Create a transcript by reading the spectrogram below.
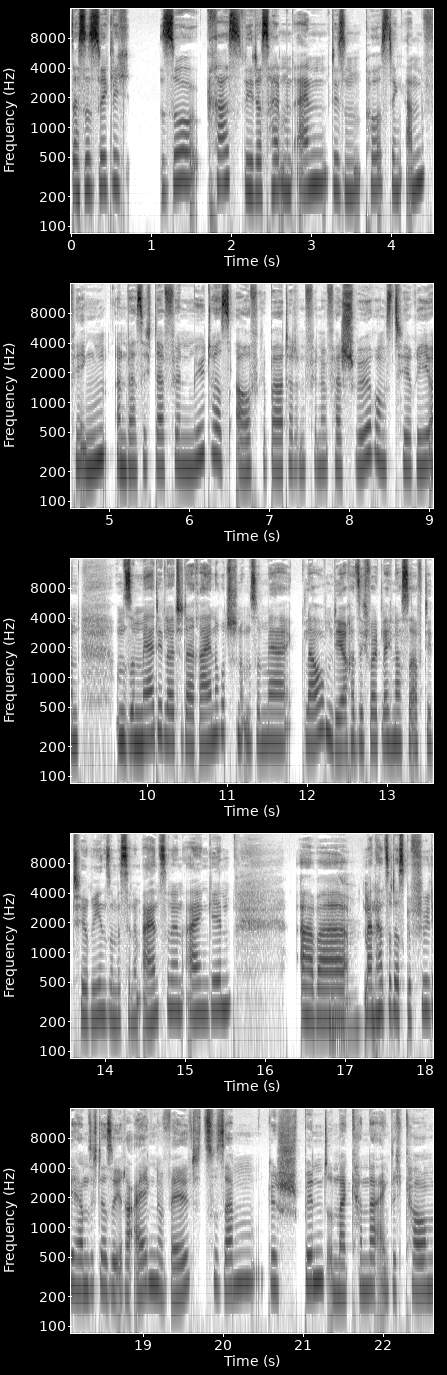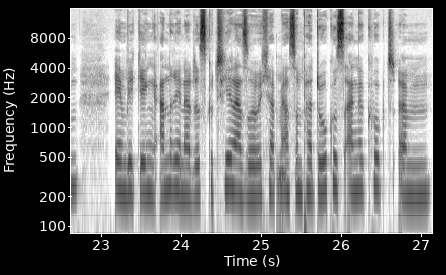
Das ist wirklich so krass, wie das halt mit einem diesem Posting anfing und was sich da für ein Mythos aufgebaut hat und für eine Verschwörungstheorie. Und umso mehr die Leute da reinrutschen, umso mehr glauben die auch. Also ich wollte gleich noch so auf die Theorien so ein bisschen im Einzelnen eingehen. Aber Mhm. man hat so das Gefühl, die haben sich da so ihre eigene Welt zusammengespinnt und man kann da eigentlich kaum irgendwie gegen Anredner diskutieren. Also ich habe mir auch so ein paar Dokus angeguckt, ähm,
